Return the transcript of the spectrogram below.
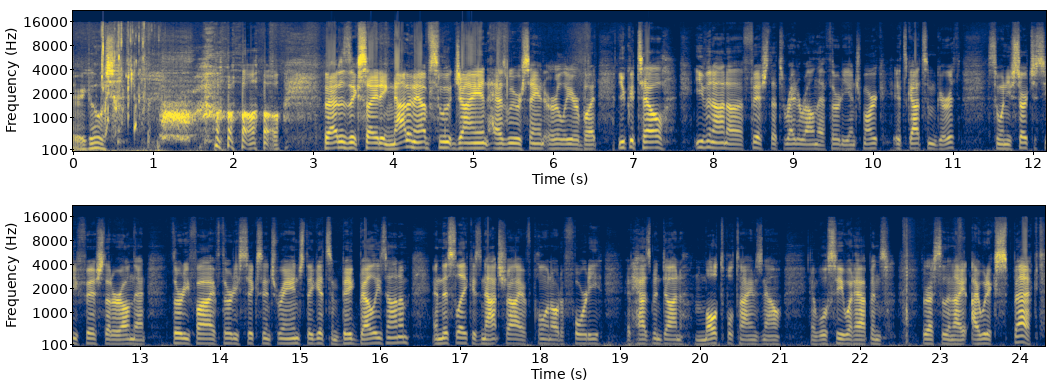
There he goes. that is exciting. Not an absolute giant, as we were saying earlier, but you could tell even on a fish that's right around that 30 inch mark, it's got some girth. So when you start to see fish that are on that 35, 36 inch range, they get some big bellies on them. And this lake is not shy of pulling out a 40. It has been done multiple times now, and we'll see what happens the rest of the night. I would expect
